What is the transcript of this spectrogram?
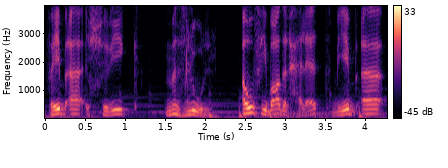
فيبقى الشريك مذلول أو في بعض الحالات بيبقى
